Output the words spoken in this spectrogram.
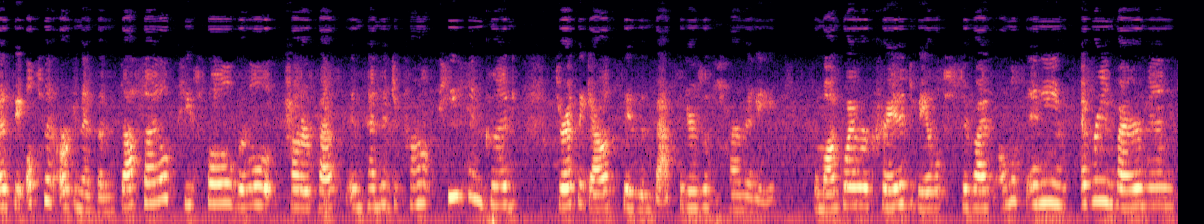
as the ultimate organism, docile, peaceful little powder puffs intended to promote peace and good throughout the galaxy as ambassadors of harmony. The Mogwai were created to be able to survive almost any every environment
